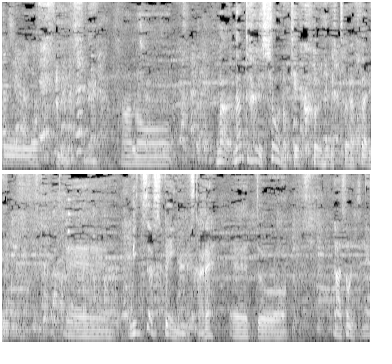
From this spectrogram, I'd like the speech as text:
と、ですね。あのまあ、なんとなくショーの傾向を見ると、やっぱり、えー、3つはスペインですかね。えっと、あそうですね。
